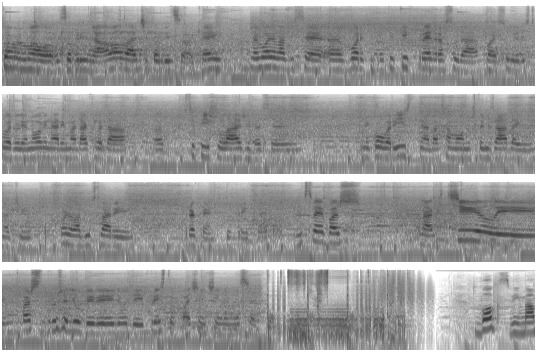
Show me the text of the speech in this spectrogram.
to me malo zabrinjavalo, da će to biti sve okej. Ne voljela bi se boriti protiv tih predrasuda koje su ljudi stvorili o novinarima, dakle da se pišu laži, da se ne govori istina, da samo ono što im zadaju. Znači, voljela bi u stvari preokrenuti tu priču. Sve je baš onak chill i baš su ljubivi ljudi i pristupačni čini mi se. Bog svima,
